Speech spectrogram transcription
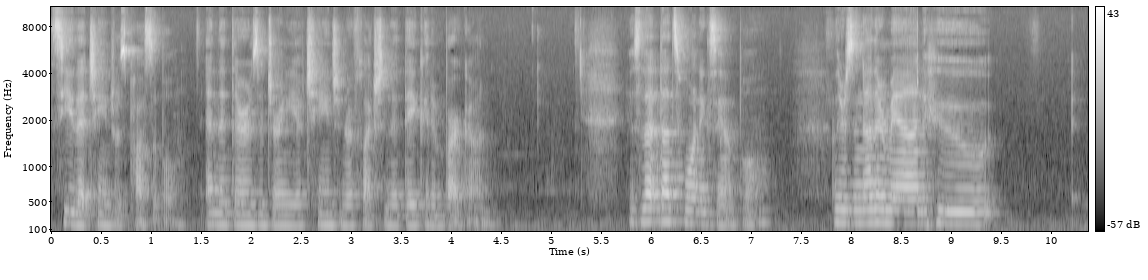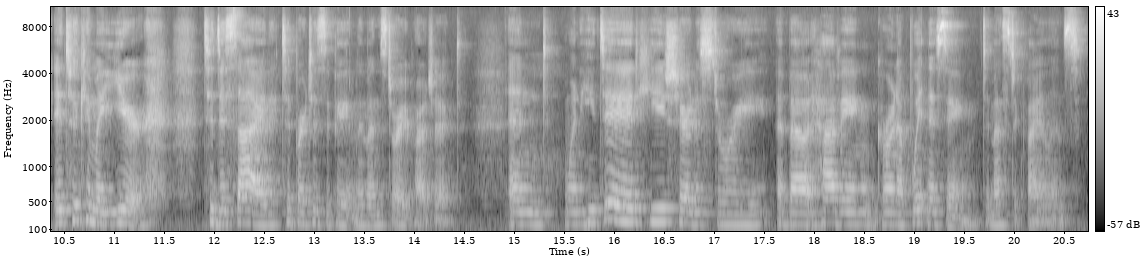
see that change was possible and that there is a journey of change and reflection that they could embark on. so that, that's one example. There's another man who it took him a year to decide to participate in the Men's Story Project. And when he did, he shared a story about having grown up witnessing domestic violence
